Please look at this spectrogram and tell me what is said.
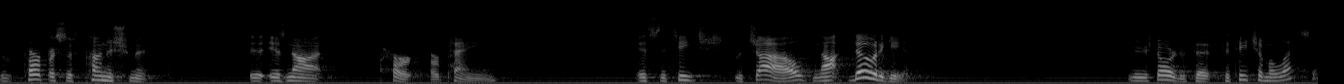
The purpose of punishment is not hurt or pain. It's to teach the child not to do it again. Be restored to, to teach them a lesson.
